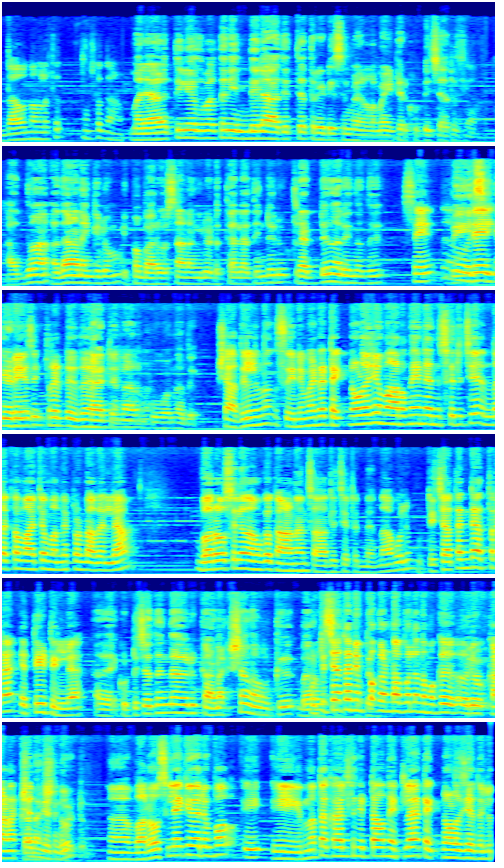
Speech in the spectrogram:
എന്താവും എന്നുള്ളത് നമുക്ക് കാണാം. മലയാളത്തിൽ അതുപോലെ തന്നെ ഇന്ത്യയിലെ ആദ്യത്തെ ത്രീ ഡി സിനിമയാണല്ലോ മൈറ്റിയർ കുട്ടിച്ചാറ് അത് അതാണെങ്കിലും ഇപ്പൊ ബറോസ് ആണെങ്കിലും എടുത്താൽ അതിന്റെ ഒരു ത്രെഡ് എന്ന് പറയുന്നത് ബേസിക് ത്രെഡ് ഇത് പോകുന്നത്. പക്ഷെ അതിൽ നിന്ന് സിനിമയുടെ ടെക്നോളജി മാറുന്നതിനനുസരിച്ച് എന്തൊക്കെ മാറ്റം വന്നിട്ടുണ്ട് അതെല്ലാം ബറോസിൽ നമുക്ക് കാണാൻ സാധിച്ചിട്ടുണ്ട്. എന്നാൽ പോലും കുട്ടിച്ചാത്തന്റെ അത്ര എത്തിയിട്ടില്ല. അതെ കുട്ടിച്ചാത്തന്റെ ഒരു കണക്ഷൻ നമുക്ക് കുട്ടിച്ചാത്തൻ ഇപ്പൊ കണ്ട പോലെ നമുക്ക് ഒരു കണക്ഷൻ കിട്ടും. ബറോസിലേക്ക് വരുമ്പോൾ ഈ ഇന്നത്തെ കാലത്ത് കിട്ടാവുന്ന എല്ലാ ടെക്നോളജി അതിൽ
